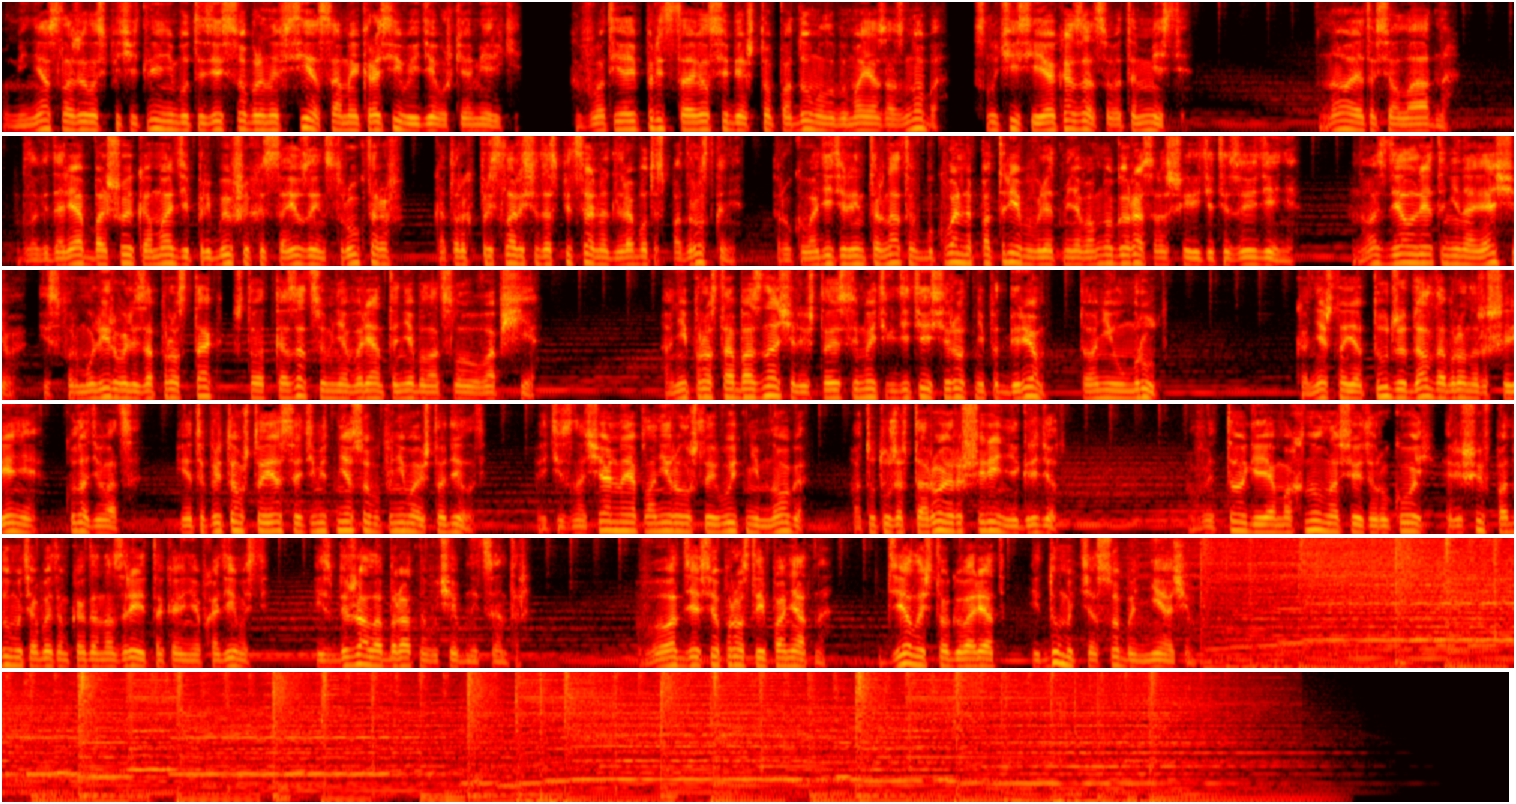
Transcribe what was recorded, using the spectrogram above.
У меня сложилось впечатление, будто здесь собраны все самые красивые девушки Америки. Вот я и представил себе, что подумала бы моя зазноба, случись ей оказаться в этом месте. Но это все ладно. Благодаря большой команде прибывших из Союза инструкторов, которых прислали сюда специально для работы с подростками, руководители интернатов буквально потребовали от меня во много раз расширить эти заведения. Но сделали это ненавязчиво и сформулировали запрос так, что отказаться у меня варианта не было от слова «вообще». Они просто обозначили, что если мы этих детей-сирот не подберем, то они умрут. Конечно, я тут же дал добро на расширение. Куда деваться? И это при том, что я с этим не особо понимаю, что делать. Ведь изначально я планировал, что их будет немного, а тут уже второе расширение грядет. В итоге я махнул на все это рукой, решив подумать об этом, когда назреет такая необходимость, и сбежал обратно в учебный центр. Вот где все просто и понятно. Делай, что говорят, и думать особо не о чем.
